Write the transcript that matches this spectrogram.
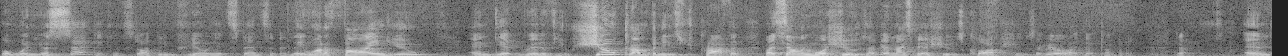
But when you're sick, it can start being really expensive. And they want to find you and get rid of you. Shoe companies profit by selling more shoes. I've got a nice pair of shoes, Clark shoes. I really like that company. Yeah. And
